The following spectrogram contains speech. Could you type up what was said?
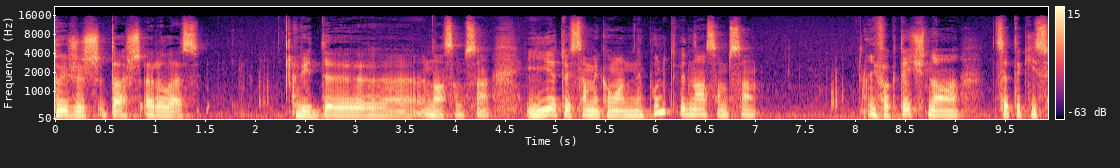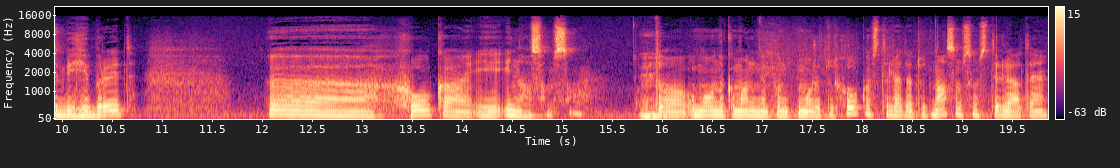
той же ж та ж РЛС від е, Насамса. І є той самий командний пункт від Насамса. І фактично це такий собі гібрид е, Хоука і, і Насамса. То умовно командний пункт може тут Хоуком стріляти, тут Насамсом стріляти. Е,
